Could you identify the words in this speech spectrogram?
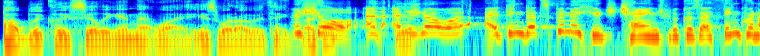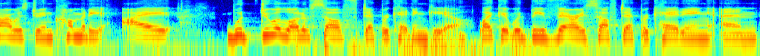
publicly silly in that way. Is what I would think. For I think- sure. and and you know what? I think that's been a huge change because I think when I was doing comedy, I would do a lot of self-deprecating gear. Like it would be very self-deprecating and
